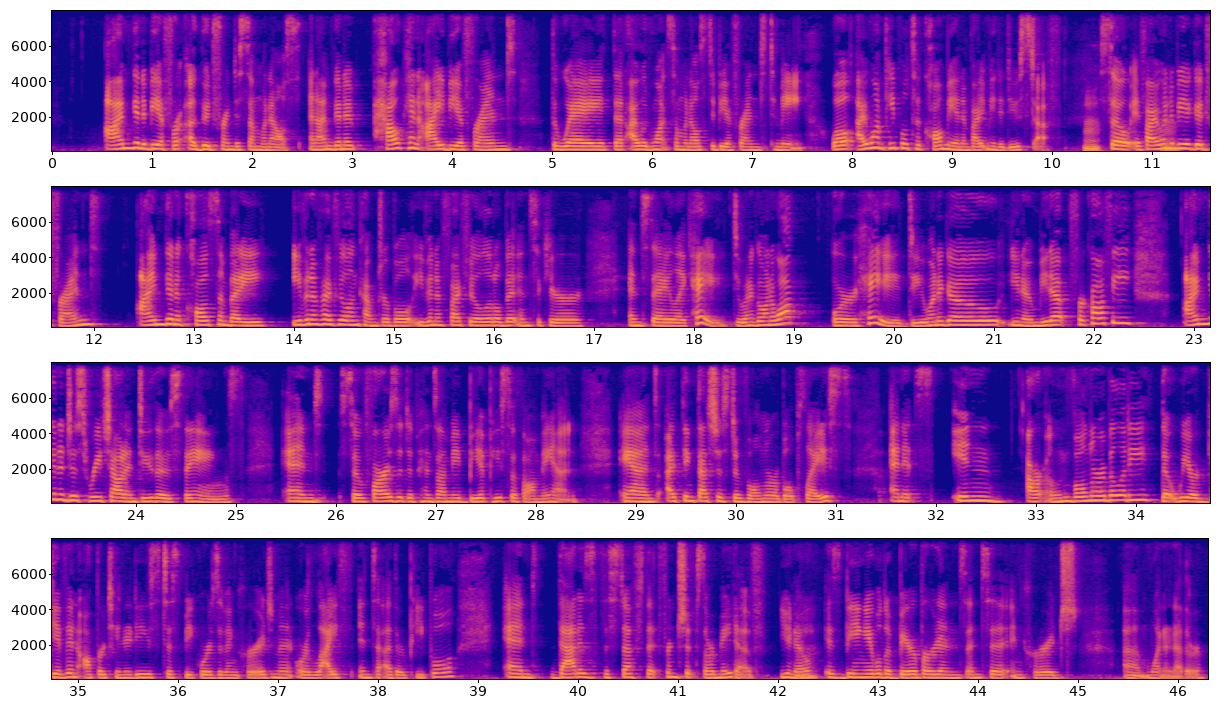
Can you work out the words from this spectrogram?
I'm going to be a, fr- a good friend to someone else. And I'm going to, how can I be a friend the way that I would want someone else to be a friend to me? Well, I want people to call me and invite me to do stuff. Hmm. So if I want hmm. to be a good friend, I'm going to call somebody, even if I feel uncomfortable, even if I feel a little bit insecure, and say, like, hey, do you want to go on a walk? Or hey, do you want to go, you know, meet up for coffee? I'm going to just reach out and do those things. And so far as it depends on me, be at peace with all man. And I think that's just a vulnerable place. And it's in our own vulnerability that we are given opportunities to speak words of encouragement or life into other people. And that is the stuff that friendships are made of, you know, mm. is being able to bear burdens and to encourage um, one another.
